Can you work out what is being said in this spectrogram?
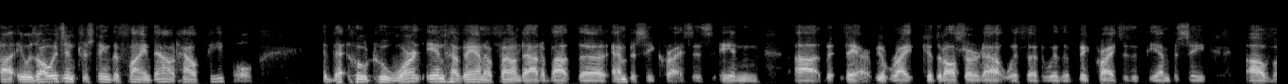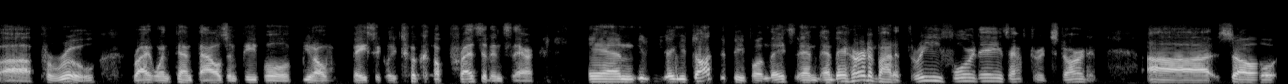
uh, it was always interesting to find out how people that who who weren't in Havana found out about the embassy crisis in uh, there, right? Because it all started out with a with a big crisis at the embassy of uh, Peru, right? When ten thousand people, you know, basically took up residence there, and and you talk to people, and they and and they heard about it three four days after it started. Uh, so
